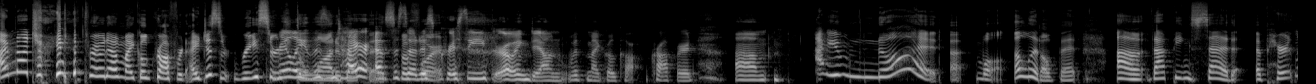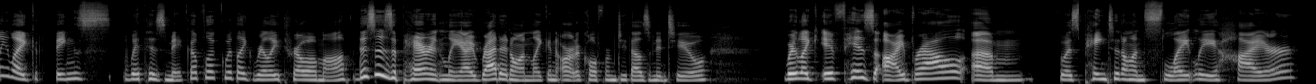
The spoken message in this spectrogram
I'm not trying to throw down Michael Crawford. I just researched really a this lot entire about this entire episode before. is chrissy throwing down with michael Craw- crawford um I am not. Uh, well, a little bit. Uh, that being said, apparently, like things with his makeup look would like really throw him off. This is apparently I read it on like an article from 2002, where like if his eyebrow um was painted on slightly higher,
